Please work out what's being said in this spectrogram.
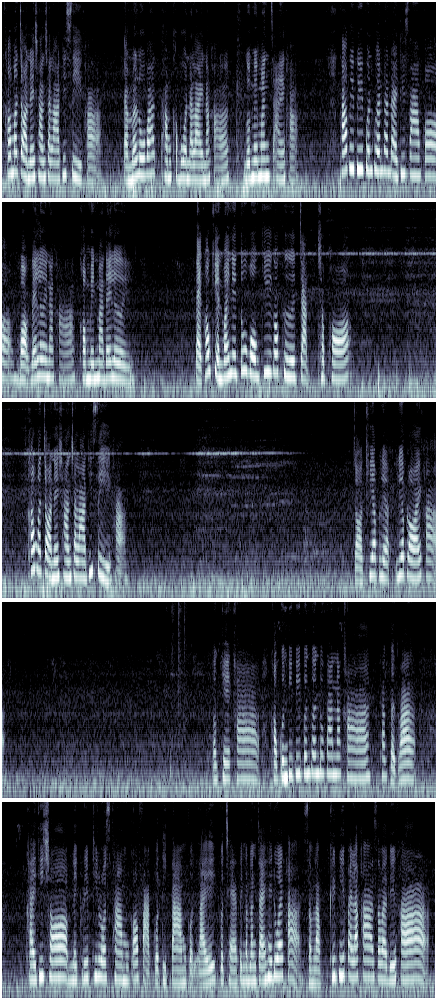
เข้ามาจอดในชานชาลาที่ 4 ค่ะ แต่ไม่รู้ว่าทำขบวนอะไรนะคะรถไม่มั่นใจค่ะ ถ้าพี่ๆเพื่อนๆท่านใดที่ทราบก็บอกได้เลยนะคะ คอมเมนต์มาได้เลย แต่เขาเขียนไว้ในตู้โบกี้ก็คือจัดเฉพาะ เข้ามาจอดในชานชลาที่4ค่ะ จอดเทียบเรียบร้อยค่ะ โอเคค่ะ ขอบคุณพี่ๆเพื่อนๆทุกท่านนะคะ ถ้าเกิดว่าใครที่ชอบในคลิปที่โรสทำก็ฝากกดติดตามกดไลค์ กดแชร์เป็นกำลังใจให้ด้วยค่ะสำหรับคลิปนี้ไปแล้วค่ะ สวัสดีค่ะ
